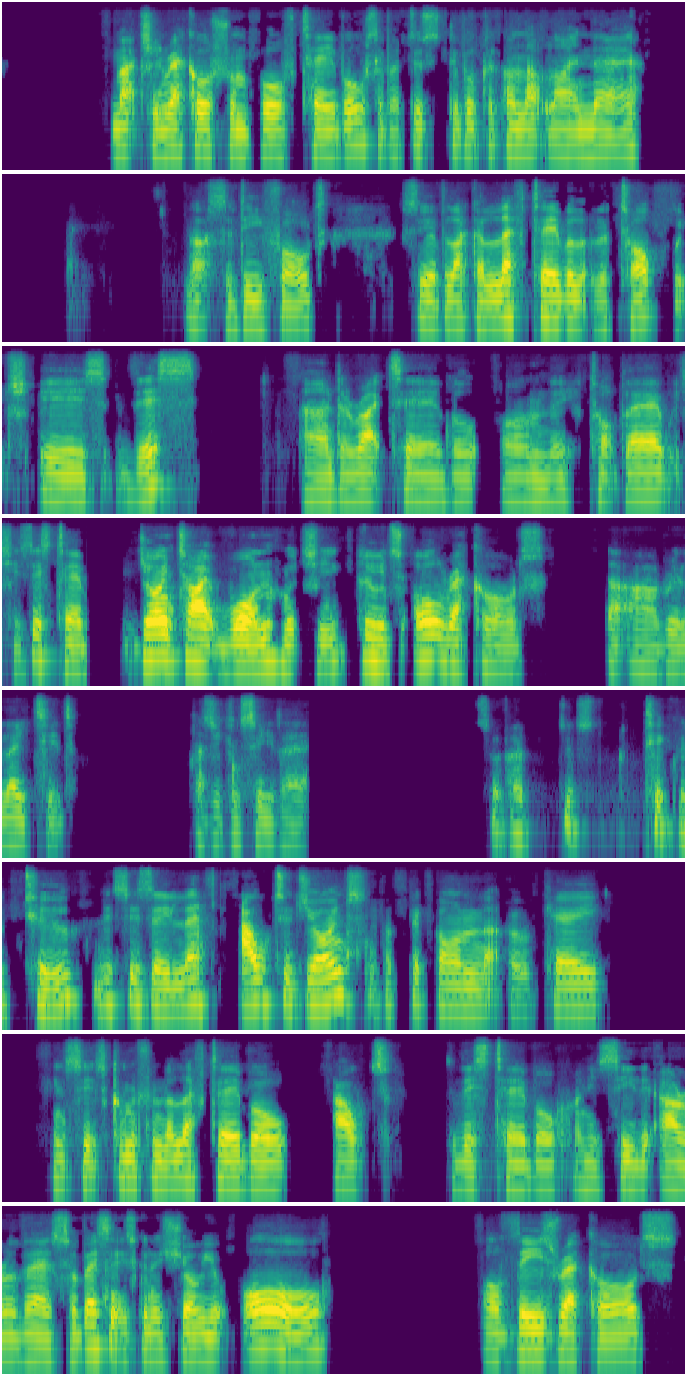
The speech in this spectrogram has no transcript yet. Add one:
matching records from both tables. If I just double click on that line there, that's the default. So you have like a left table at the top, which is this, and a right table on the top there, which is this table. Join type 1, which includes all records that are related, as you can see there. So if I just tick the two, this is a left outer joint. If I click on OK, you can see it's coming from the left table out to this table, and you see the arrow there. So basically, it's going to show you all of these records,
